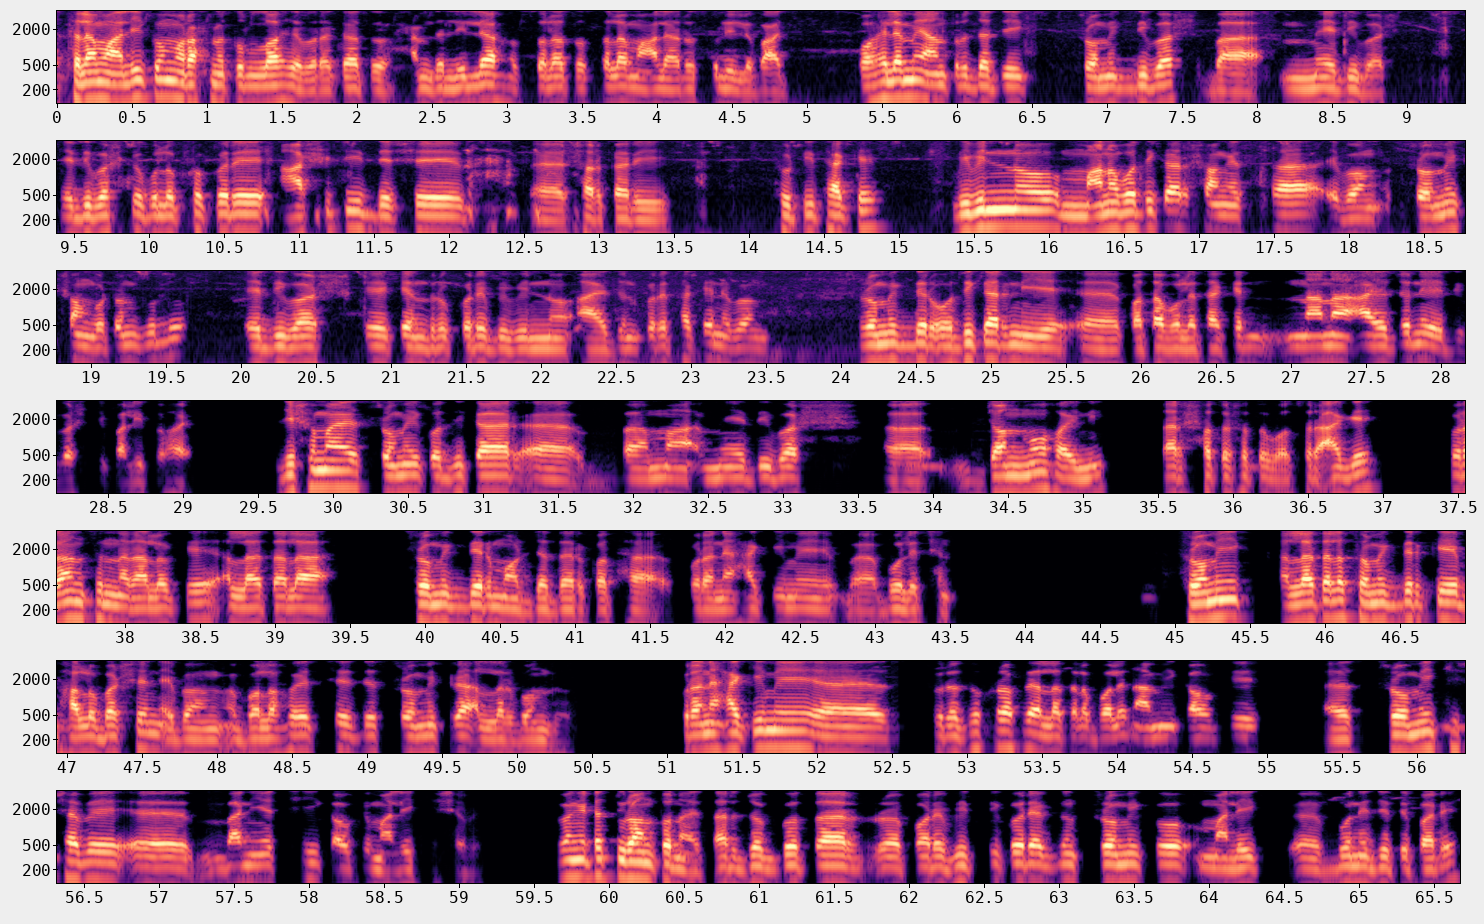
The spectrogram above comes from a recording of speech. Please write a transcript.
আসসালামু আলাইকুম রহমতুল্লাহ বরকাত আলহামদুলিল্লাহ ওসলাত ওসালাম আলা রসুলিল পহেলা মে আন্তর্জাতিক শ্রমিক দিবস বা মে দিবস। এই দিবসকে উপলক্ষ করে আশিটি দেশে সরকারি ছুটি থাকে। বিভিন্ন মানবাধিকার সংস্থা এবং শ্রমিক সংগঠনগুলো এই দিবসকে কেন্দ্র করে বিভিন্ন আয়োজন করে থাকেন এবং শ্রমিকদের অধিকার নিয়ে কথা বলে থাকেন। নানা আয়োজনে এই দিবসটি পালিত হয়। যে সময় শ্রমিক অধিকার বা মা- দিবস জন্ম হয়নি তার শত শত বছর আগে কোরআন সুন্নার আলোকে আল্লাহ তালা শ্রমিকদের মর্যাদার কথা কোরআনে হাকিমে বলেছেন। শ্রমিক আল্লাহ তালা শ্রমিকদেরকে ভালোবাসেন এবং বলা হয়েছে যে শ্রমিকরা আল্লাহর বন্ধু। কোরআনে হাকিমে আহ, সূরা আল্লাহ তালা বলেন আমি কাউকে শ্রমিক হিসাবে বানিয়েছি কাউকে মালিক হিসাবে। এবং এটা চূড়ান্ত নয়। তার যোগ্যতার পরে ভিত্তি করে একজন শ্রমিকও মালিক আহ, বনে যেতে পারে।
